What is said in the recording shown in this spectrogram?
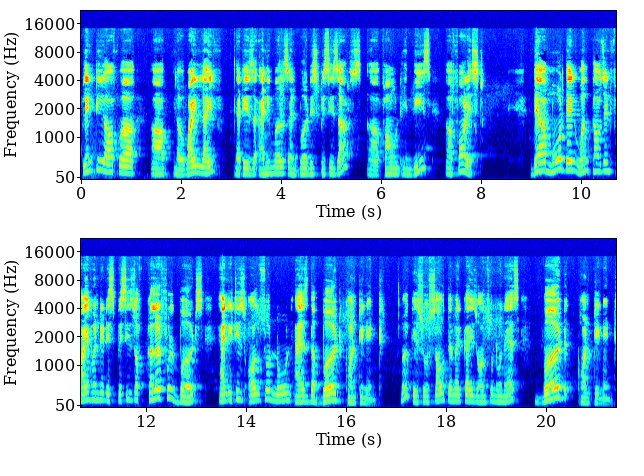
plenty of uh, uh wildlife that is animals and bird species are uh, found in these uh, forest. There are more than 1500 species of colorful birds and it is also known as the bird continent. Okay, so South America is also known as bird continent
